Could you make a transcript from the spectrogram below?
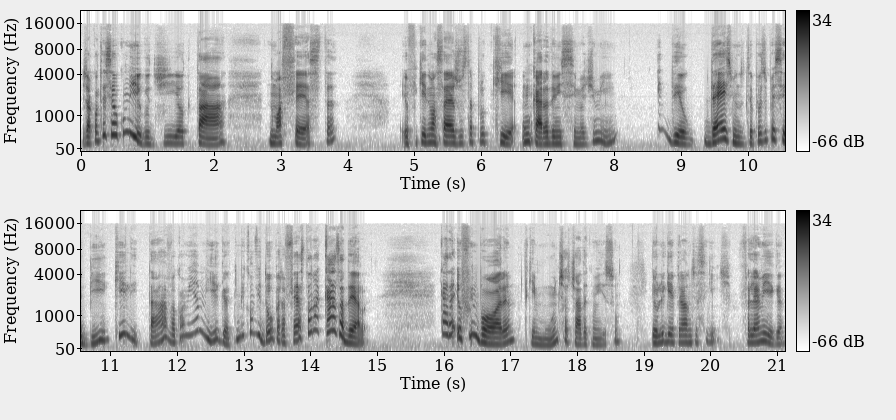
já aconteceu comigo de eu tá numa festa, eu fiquei numa saia justa porque um cara deu em cima de mim e deu dez minutos depois eu percebi que ele tava com a minha amiga, que me convidou para a festa na casa dela. Cara, eu fui embora, fiquei muito chateada com isso. Eu liguei para ela no dia seguinte. Falei, amiga,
